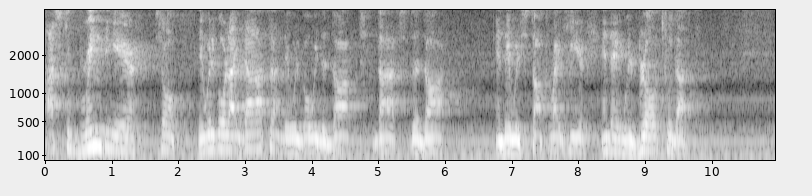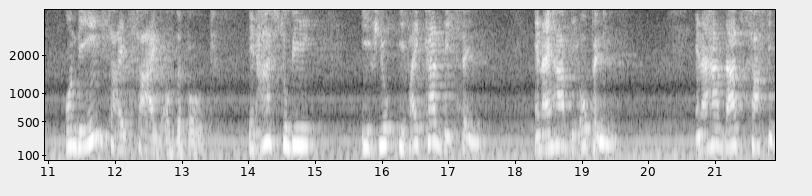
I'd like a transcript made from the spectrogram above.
has to bring the air. So they will go like that, they will go with the duct, that's the duct, and they will stop right here and they will blow through that. On the inside side of the boat, it has to be, if you, if I cut this thing and I have the opening and I have that soffit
